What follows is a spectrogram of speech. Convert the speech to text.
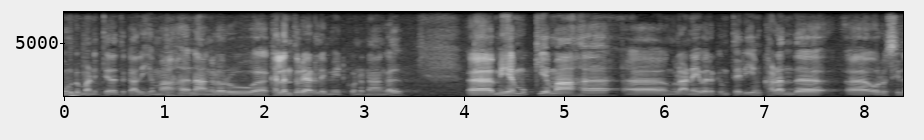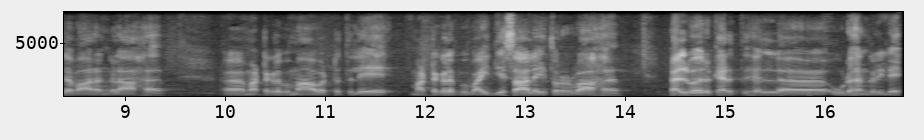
மூன்று மணித்தேரத்துக்கு அதிகமாக நாங்கள் ஒரு கலந்துரையாடலை மேற்கொண்ட நாங்கள். மிக முக்கியமாக உங்கள் அனைவருக்கும் தெரியும் கடந்த ஒரு சில வாரங்களாக மட்டக்களப்பு மாவட்டத்திலே மட்டக்களப்பு வைத்தியசாலை தொடர்பாக பல்வேறு கருத்துகள் ஊடகங்களிலே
